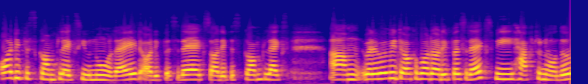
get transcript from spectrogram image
Oedipus complex you know right Oedipus Rex Oedipus complex um, whenever we talk about Oedipus Rex, we have to know the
